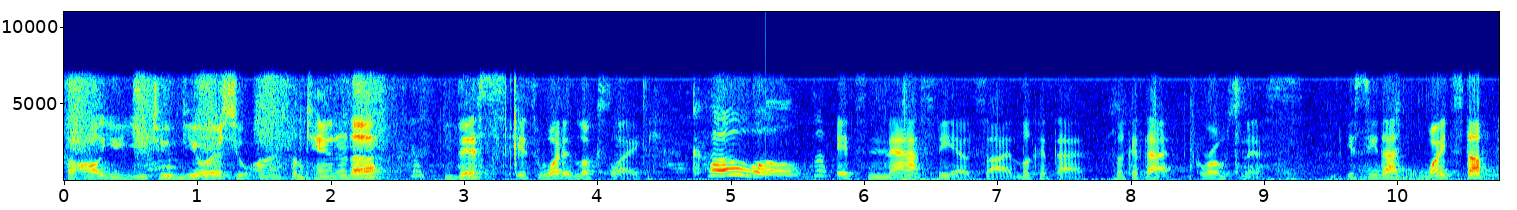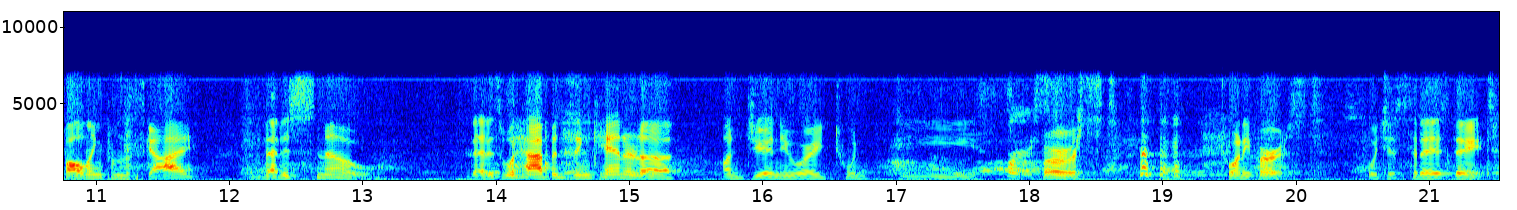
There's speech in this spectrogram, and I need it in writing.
For all you YouTube viewers who aren't from Canada, this is what it looks like. Cold. It's nasty outside. Look at that. Look at that grossness. You see that white stuff falling from the sky? That is snow. That is what happens in Canada on January 21st, 21st, which is today's date.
